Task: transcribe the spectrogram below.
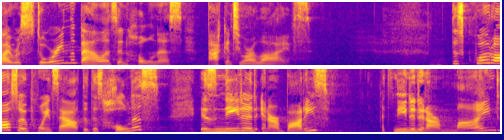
by restoring the balance and wholeness back into our lives. This quote also points out that this wholeness is needed in our bodies, it's needed in our mind,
